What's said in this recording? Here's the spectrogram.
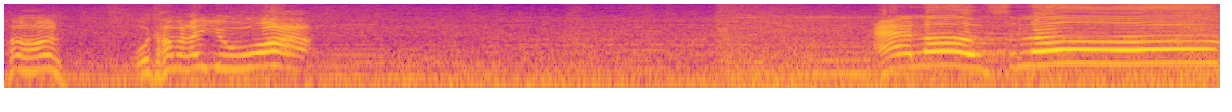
เฮ้อโอ้ทำอะไรอยู่อะแอโร่สโลป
